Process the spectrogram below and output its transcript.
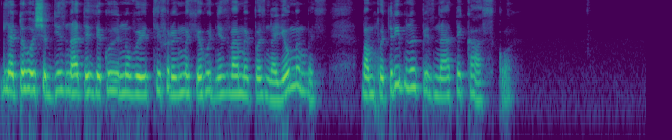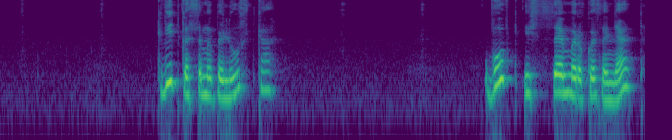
для того, щоб дізнатися, з якою новою цифрою ми сьогодні з вами познайомимось, вам потрібно пізнати казку. Квітка семипелюстка, вовк із семеро козенят,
